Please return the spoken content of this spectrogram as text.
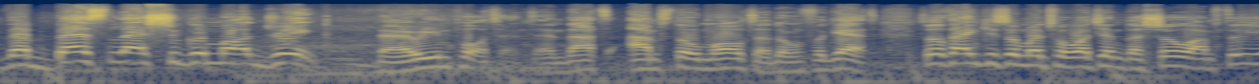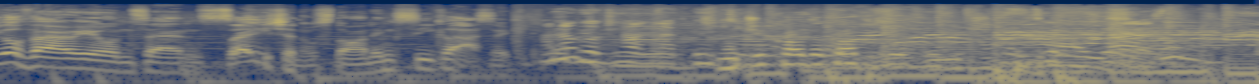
the best less sugar malt drink. Very important. And that's Amstel Malta, don't forget. So thank you so much for watching the show. I'm still your very own sensational starting C Classic. I know go give am like What you call the cops?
